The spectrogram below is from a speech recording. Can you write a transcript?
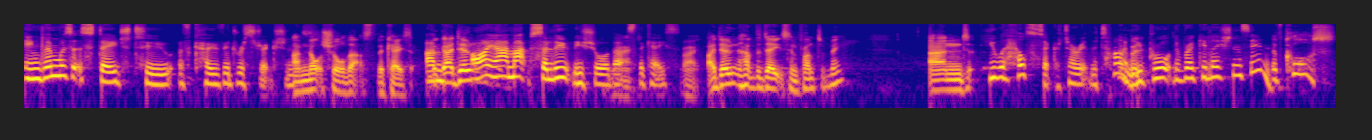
England was at stage two of COVID restrictions. I'm not sure that's the case. I'm- Look, I don't. I am absolutely sure that's Right. the case. Right. I don't have the dates in front of me, and You were health secretary at the time. but- you brought the regulations in. of course,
